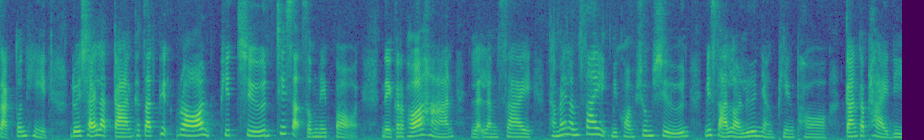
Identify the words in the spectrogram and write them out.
จากต้นเหตุ โดยใช้หลักการขจัดพิษร้อน พิษชื้นที่สะสมในปอด ในกระเพาะอาหารและลำไส้ทำให้ลำไส้มีความชุ่มชื้น มีสารหล่อลื่นอย่างเพียงพอ การขับถ่ายดี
